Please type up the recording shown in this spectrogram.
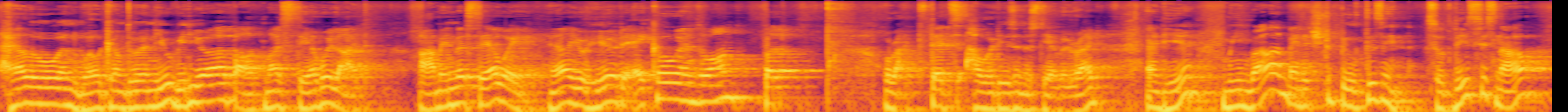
Hello and welcome to a new video about my stairway light. I'm in the stairway, yeah, you hear the echo and so on, but alright, that's how it is in the stairway, right? And here, meanwhile, I managed to build this in. So this is now,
